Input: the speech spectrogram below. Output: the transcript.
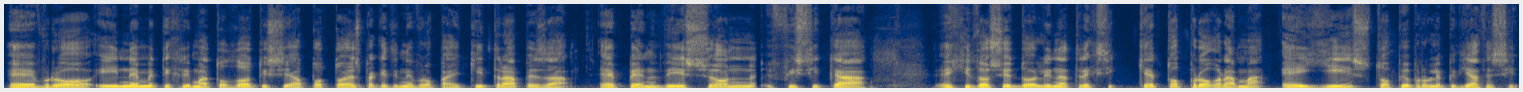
ευρώ. Είναι με τη χρηματοδότηση από το ΕΣΠΑ και την Ευρωπαϊκή Τράπεζα Επενδύσεων. Φυσικά έχει δώσει εντολή να τρέξει και το πρόγραμμα ΕΓΙΣ, το οποίο προβλέπει διάθεση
